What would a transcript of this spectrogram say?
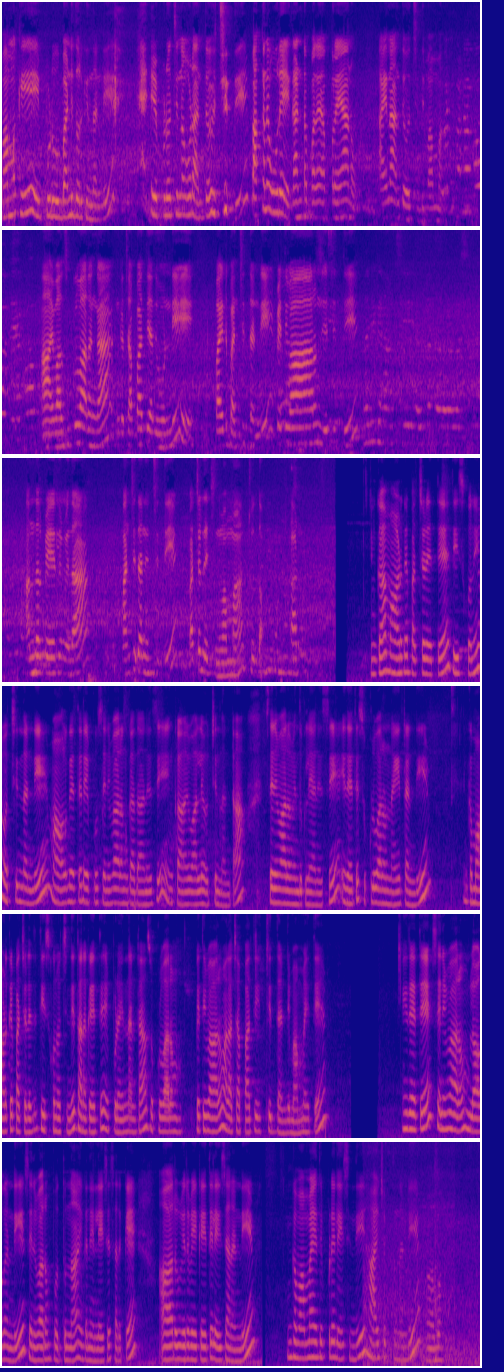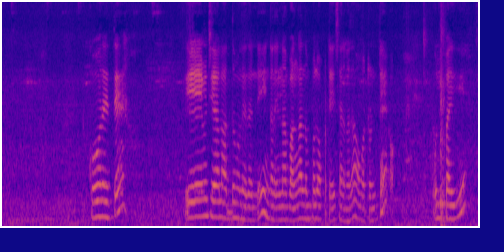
మా అమ్మకి ఇప్పుడు బండి దొరికిందండి. ఎప్పుడు వచ్చినా కూడా అంతే వచ్చింది. పక్కనే ఊరే గంట ప్రయాణం. అయినా అంతే వచ్చింది మా అమ్మ. ఇవాళ శుక్రవారంగా ఇంకా చపాతి అది వండి బయట పంచిద్దండి. ప్రతి వారం చేసిద్ది. అందరి పేర్ల మీద మంచిదని ఇచ్చిద్ది. పచ్చడి తెచ్చింది మా అమ్మ. చూద్దాం. ఇంకా మామిడికాయ పచ్చడి అయితే తీసుకొని వచ్చిందండి. మామూలుగా అయితే రేపు శనివారం కదా అనేసి ఇంకా వాళ్ళే వచ్చిందంట. శనివారం ఎందుకులే అనేసి. ఇదైతే శుక్రవారం నైట్ అండి. ఇంకా మామిడికాయ పచ్చడి అయితే తీసుకొని వచ్చింది. తనకైతే ఇప్పుడు అయిందంట శుక్రవారం ప్రతి వారం అలా చపాతీ ఇచ్చిద్దండి మా అమ్మ అయితే. ఇదైతే శనివారం బ్లాగ్ అండి. శనివారం పొద్దున్న ఇంకా నేను లేచేసరికి ఆరు ఇరవైకి అయితే లేచానండి. ఇంకా మా అమ్మాయి అయితే ఇప్పుడే లేచింది. హాయ్ చెప్తుందండి. కూర అయితే ఏమి చేయాలో అర్థం లేదండి. ఇంకా నిన్న బంగాళదుంపలు ఒకటి వేసాను కదా ఒకటి ఉంటే ఉల్లిపాయ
